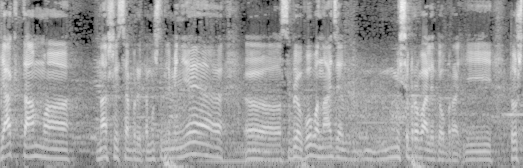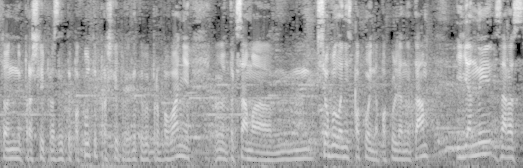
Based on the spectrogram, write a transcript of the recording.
як там э, наши сябры тому что для мяне э, асабліва Вова надзя мы сябравалі добра. І то что яны прайшлі праз гэты пакуты прайшлі праз гэта выпрабаванне э, таксама все было неспакойна пакуль яны там. І яны зараз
